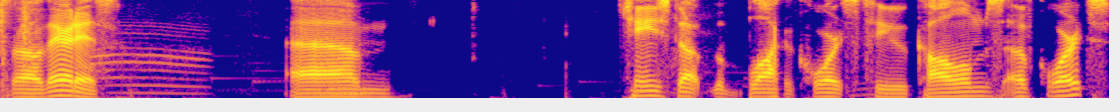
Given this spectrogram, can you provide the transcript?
So there it is. Um, changed up the block of quartz to columns of quartz.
